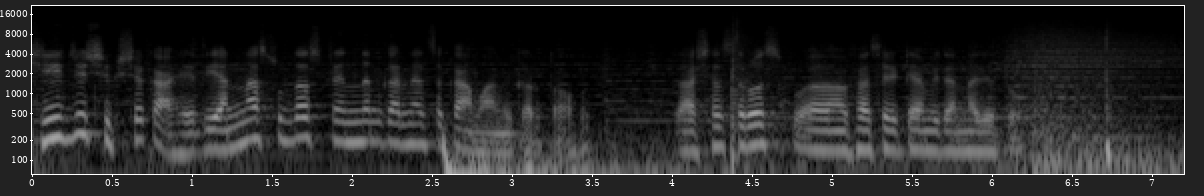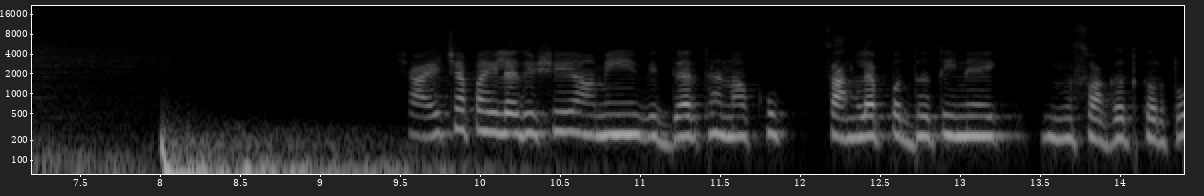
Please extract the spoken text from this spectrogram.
ही जी शिक्षक आहेत यांना सुद्धा स्ट्रेंथन करण्याचं काम आम्ही करतो आहोत. तर अशा सर्व फॅसिलिटी आम्ही त्यांना देतो. शाळेच्या पहिल्या दिवशी आम्ही विद्यार्थ्यांना खूप चांगल्या पद्धतीने स्वागत करतो.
